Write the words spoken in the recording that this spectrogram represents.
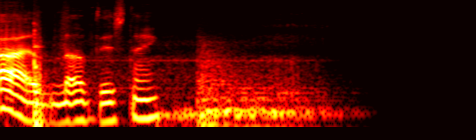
I love this thing.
